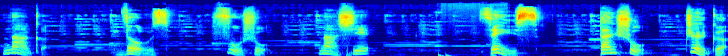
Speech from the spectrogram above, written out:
那个，those，复数，那些，this，单数，这个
